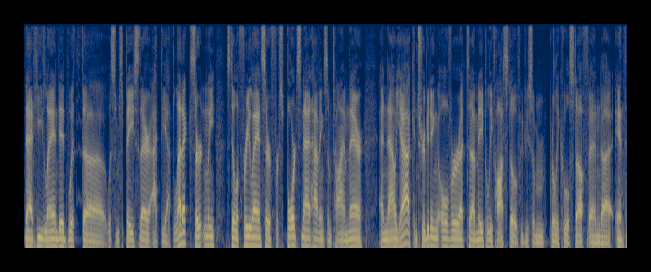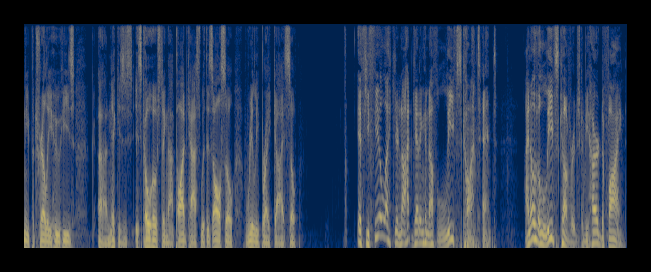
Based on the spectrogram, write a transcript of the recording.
that he landed with uh, with some space there at the Athletic. Certainly, still a freelancer for Sportsnet, having some time there, and now, yeah, contributing over at uh, Maple Leaf Hot Stove, who do some really cool stuff, and uh, Anthony Petrelli, who he's uh, Nick is is co-hosting that podcast with, is also really bright guy. So, if you feel like you're not getting enough Leafs content I know the Leafs coverage can be hard to find,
